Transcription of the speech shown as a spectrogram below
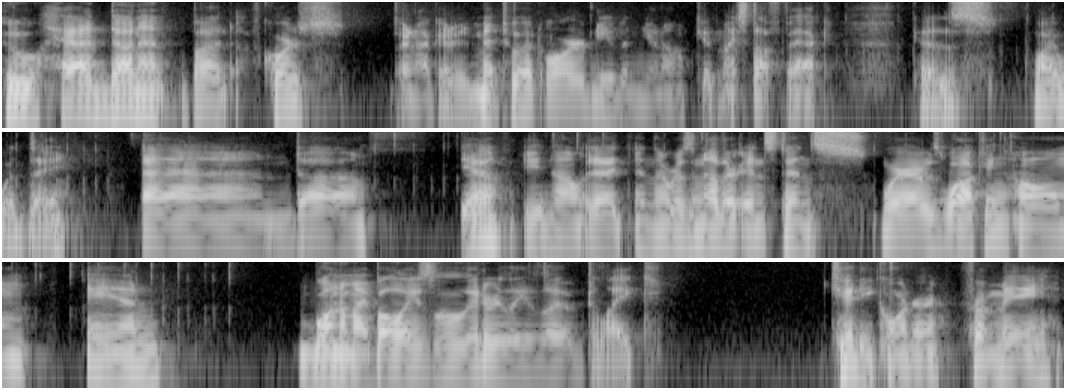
who had done it, but of course they're not going to admit to it or even, you know, give my stuff back because why would they? And uh, yeah, you know, and there was another instance where I was walking home and one of my bullies literally lived like kitty corner from me,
